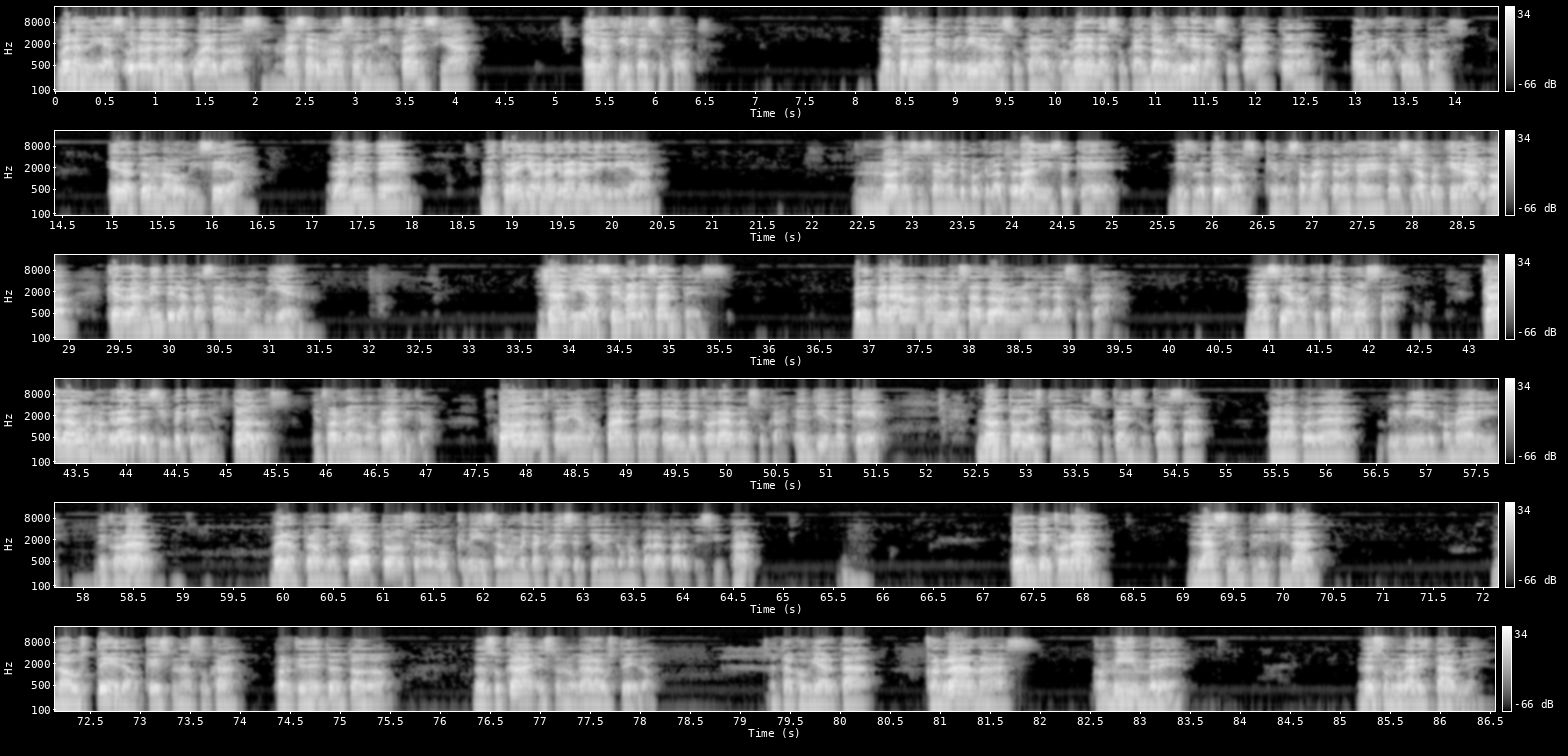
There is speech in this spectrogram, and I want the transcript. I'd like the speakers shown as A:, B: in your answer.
A: Buenos días. Uno de los recuerdos más hermosos de mi infancia es la fiesta de Sukkot. No solo el vivir en la el comer en la el dormir en la Sukkah, todos los hombres juntos, era toda una odisea. Realmente nos traía una gran alegría, no necesariamente porque la Torah dice que disfrutemos que Besamachta Bejageja, sino porque era algo que realmente la pasábamos bien. Ya días, semanas antes, preparábamos los adornos del azúcar. La hacíamos que esté hermosa. Cada uno, grandes y pequeños, todos, en forma democrática. Todos teníamos parte en decorar la azúcar. Entiendo que no todos tienen un azúcar en su casa para poder vivir y comer y decorar. Bueno, pero aunque sea todos en algún CNIS, algún se tienen como para participar. El decorar, la simplicidad, lo austero que es un azúcar, porque dentro de todo, la azúcar es un lugar austero. Está cubierta con ramas, con mimbre. No es un lugar estable.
